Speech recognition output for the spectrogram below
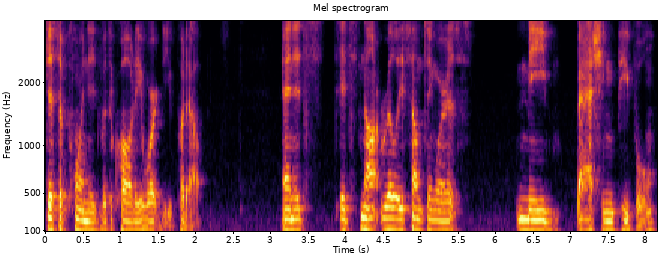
disappointed with the quality of work that you put out. And it's it's not really something where it's me bashing people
